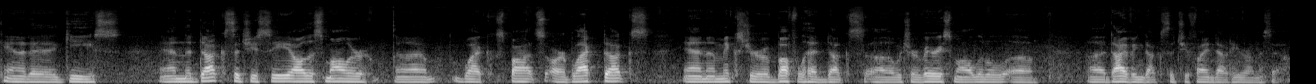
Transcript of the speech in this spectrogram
Canada geese. And the ducks that you see, all the smaller uh, black spots are black ducks and a mixture of bufflehead ducks, uh, which are very small little uh, uh, diving ducks that you find out here on the south.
